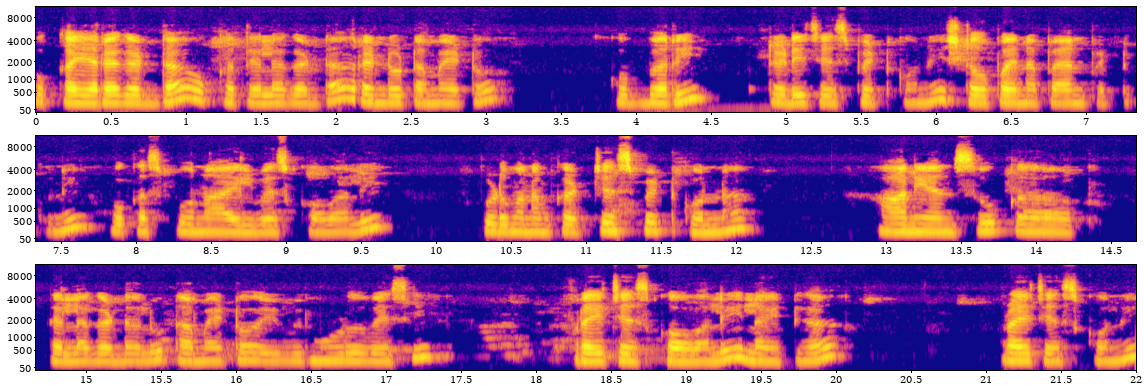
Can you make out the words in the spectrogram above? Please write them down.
ఒక ఎర్రగడ్డ ఒక తెల్లగడ్డ రెండు టమాటో కొబ్బరి రెడీ చేసి పెట్టుకొని స్టవ్ పైన ప్యాన్ పెట్టుకొని ఒక స్పూన్ ఆయిల్ వేసుకోవాలి. ఇప్పుడు మనం కట్ చేసి పెట్టుకున్న ఆనియన్స్ తెల్లగడ్డలు టమాటో ఇవి మూడు వేసి ఫ్రై చేసుకోవాలి లైట్గా. ఫ్రై చేసుకొని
